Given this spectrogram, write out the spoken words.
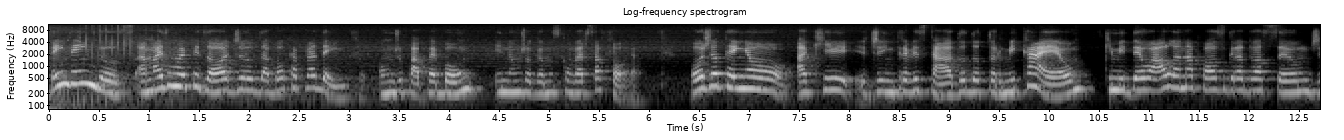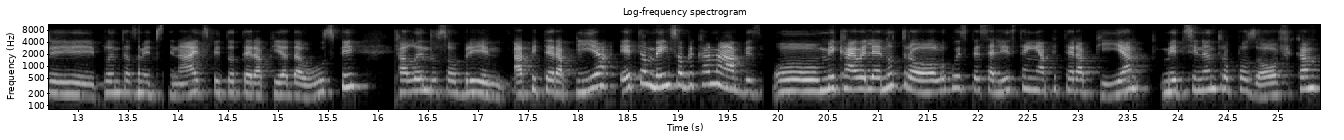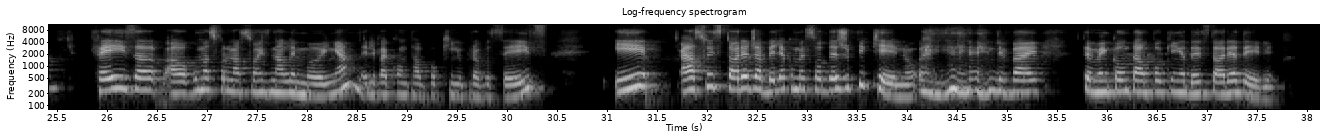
Bem-vindos a mais um episódio da Boca para Dentro, onde o papo é bom e não jogamos conversa fora. Hoje eu tenho aqui de entrevistado o Dr. Micael, que me deu aula na pós-graduação de plantas medicinais, fitoterapia da USP, falando sobre apiterapia e também sobre cannabis. O Micael ele é nutrólogo, especialista em apiterapia, medicina antroposófica, fez a, algumas formações na Alemanha, ele vai contar um pouquinho para vocês. E a sua história de abelha começou desde pequeno. ele vai também contar um pouquinho da história dele.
